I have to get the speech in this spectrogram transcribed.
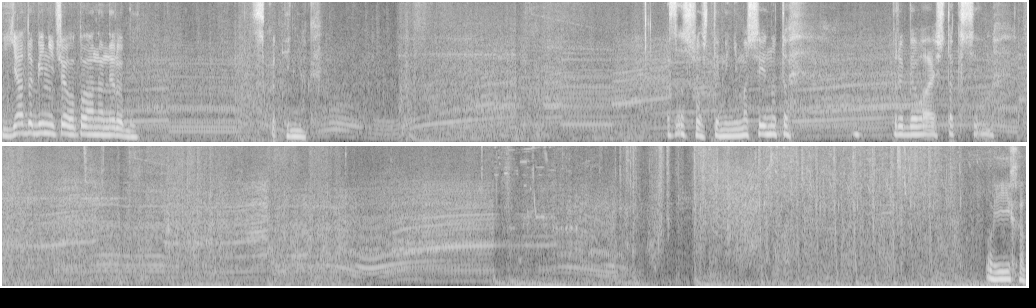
Я тобі нічого поганого не робив. Скотиняк. За що ж ти мені машину то прибиваєш так сильно? Поїхав.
